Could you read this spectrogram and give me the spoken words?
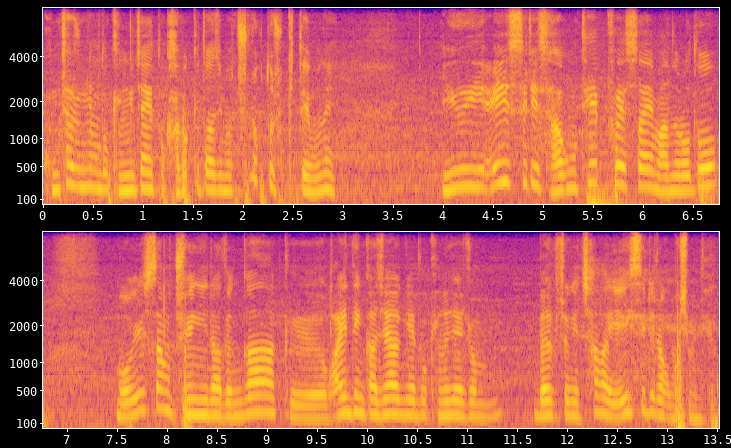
공차 중량도 굉장히 또 가볍기도 하지만 출력도 좋기 때문에 이 A3 40 TFSI만으로도 뭐 일상 주행이라든가 그 와인딩까지 하기에도 굉장히 좀 매력적인 차가 이 A3라고 보시면 돼요.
